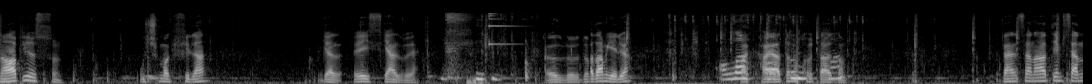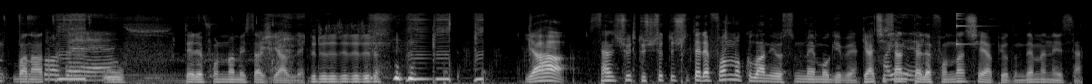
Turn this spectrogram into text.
Ne yapıyorsun? Uçmak filan. Gel reis gel buraya. Öldürdüm. Adam geliyor. Allah Bak hayatımı kurtardım. lan. Ben sana atayım sen bana at. Uf telefonuna mesaj geldi. Ya sen şu tuşlu tuşlu telefon mu kullanıyorsun Memo gibi? Gerçi sen Hayır. telefondan şey yapıyordun değil mi neyse.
